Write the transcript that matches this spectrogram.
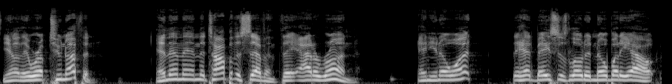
You know, they were up 2 nothing. And then in the top of the seventh, they add a run. And you know what? They had bases loaded, nobody out,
